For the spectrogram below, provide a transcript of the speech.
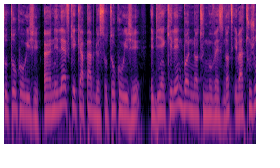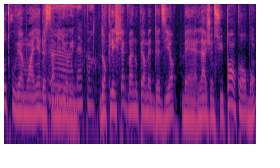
s'auto-corriger. Un élève qui est capable de s'auto-corriger, eh bien, qu'il ait une bonne note ou une mauvaise note, il va toujours trouver un moyen de s'améliorer. Ah. Donc, l'échec va nous permettre de dire, ben là, je ne suis pas encore bon.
